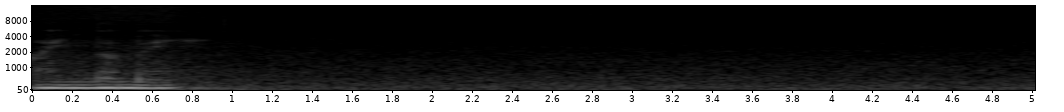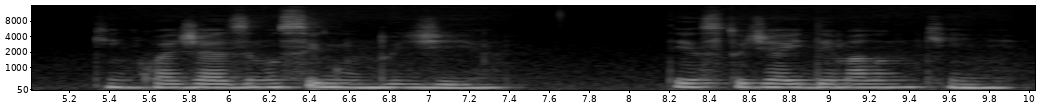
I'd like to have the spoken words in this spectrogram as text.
Ainda bem. Quinquagésimo segundo dia. Texto de Aide Malanchini.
